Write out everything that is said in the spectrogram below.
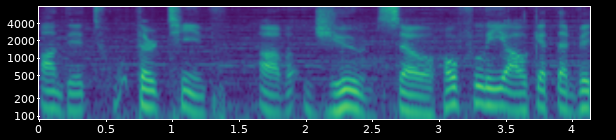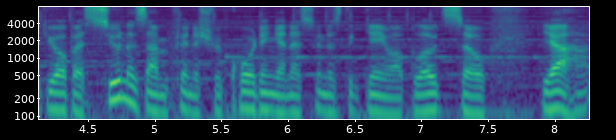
on the 13th of June. So hopefully I'll get that video up as soon as I'm finished recording and as soon as the game uploads. So yeah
